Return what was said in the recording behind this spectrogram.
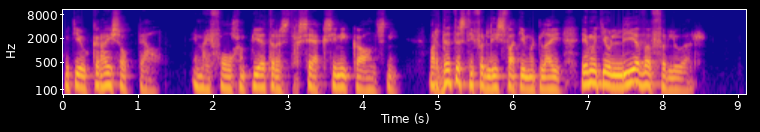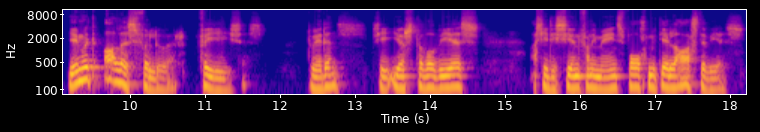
moet jy jou kruis optel en my volg." En Petrus het gesê: "Ek sien nie kans nie." Maar dit is die verlies wat jy moet ly. Jy moet jou lewe verloor. Jy moet alles verloor vir Jesus. Tweedens, as jy eerste wil wees, as jy die seun van die mens volg, moet jy laaste wees.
